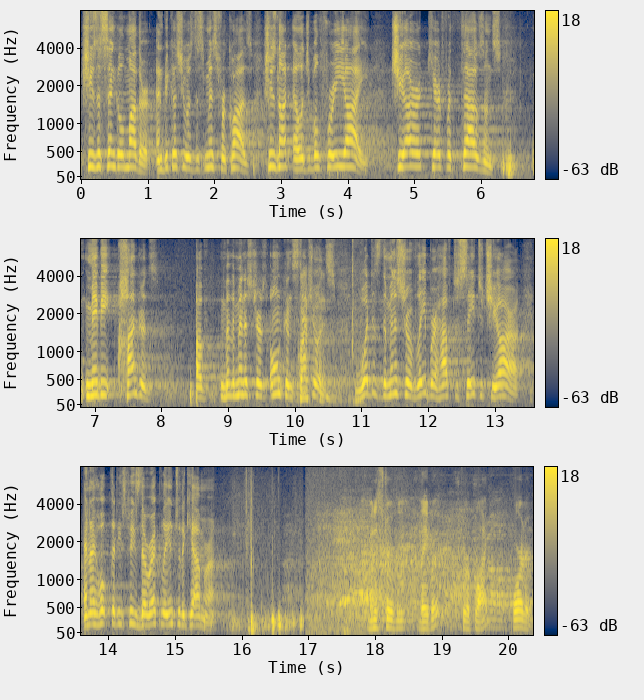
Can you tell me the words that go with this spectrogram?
She's a single mother, and because she was dismissed for cause, she's not eligible for EI. Chiara cared for thousands, maybe hundreds of the minister's own constituents. Question. What does the Minister of Labour have to say to Chiara? And I hope that he speaks directly into the camera. Minister of Labour to reply. Order.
